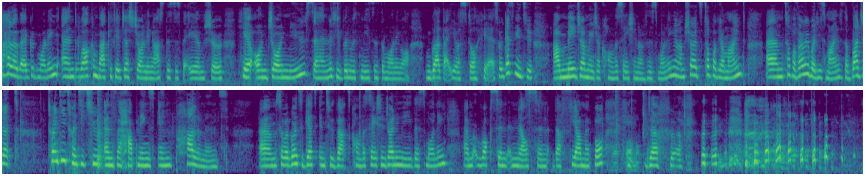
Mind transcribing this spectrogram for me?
Well, hello there. Good morning and welcome back. If you're just joining us, this is the AM show here on Joy News. And if you've been with me since the morning, well, I'm glad that you're still here. So we're getting into our major, major conversation of this morning, and I'm sure it's top of your mind, um, top of everybody's mind, the budget 2022 and the happenings in Parliament. Um, so we're going to get into that conversation. Joining me this morning, um, Rockson Nelson Dafeamekpor.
